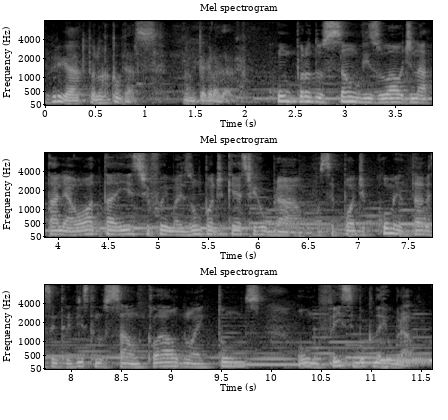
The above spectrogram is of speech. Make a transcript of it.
Obrigado pela conversa. Foi muito agradável. Com produção visual de Natália Ota, este foi mais um podcast Rio Bravo. Você pode comentar essa entrevista no SoundCloud, no iTunes ou no Facebook da Rio Bravo.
